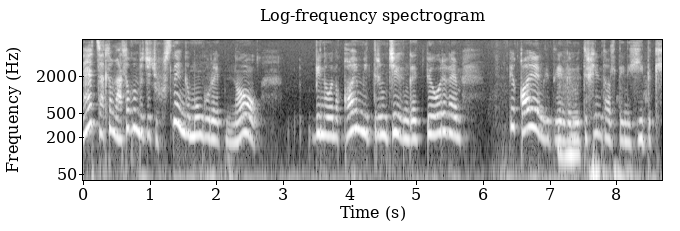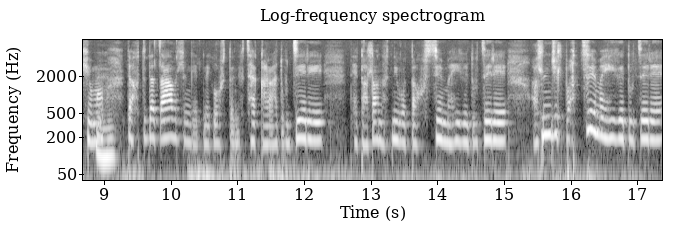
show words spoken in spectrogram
найз залуу малуугүй бижиж өснө ингээ мөнгө үрээд нөө би нөгөө гой мэдрэмжийг ингээд би өөрийгөө юм би гоё юм гэдгийг ингээ мэдрэхийн тулд энийг хийдэг гэх юм уу. Тэгээ октодоо заавал ингээд нэг өөртөө нэг цаг гаргаад үзээрээ. Тэгээ 7 нот нэг удаа хүссэн юм хийгээд үзээрээ. Олон жил ботсон юм хийгээд үзээрээ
